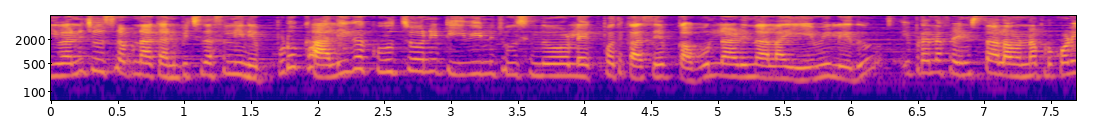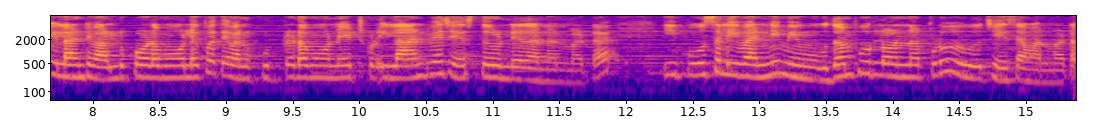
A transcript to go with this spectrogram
ఇవన్నీ చూసినప్పుడు నాకు అనిపించింది అసలు నేను ఎప్పుడు ఖాళీగా కూర్చొని టీవీని చూసిందో లేకపోతే కాసేపు కబుర్లు ఆడిందో అలా ఏమీ లేదు. ఎప్పుడైనా ఫ్రెండ్స్తో అలా ఉన్నప్పుడు కూడా ఇలాంటివి అల్లుకోవడమో లేకపోతే ఏమైనా కుట్టడమో నేర్చుకోవడం ఇలాంటివే చేస్తూ ఉండేదాన్ని అనమాట ఈ పూసలు ఇవన్నీ మేము ఉదంపూర్లో ఉన్నప్పుడు చేసామన్నమాట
